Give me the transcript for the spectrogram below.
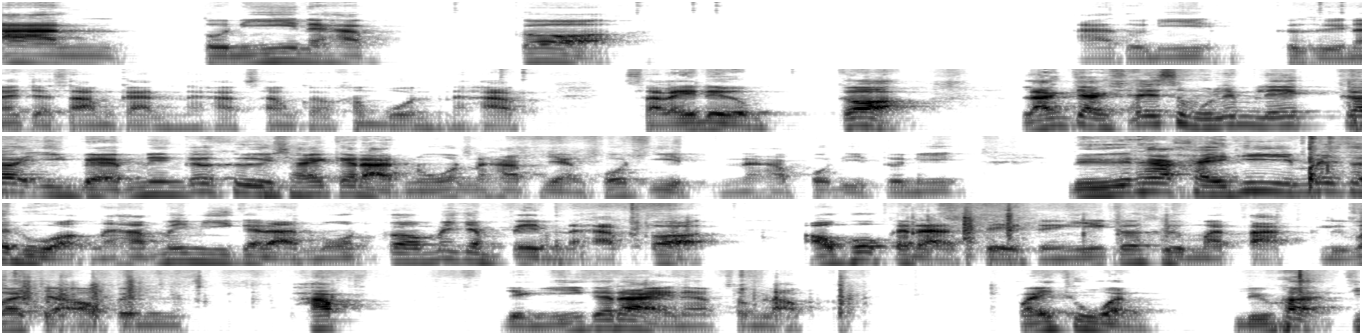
อ่านตัวนี้นะครับ ก็อ่าตัวนี้ก็คือน่าจะซ้ำกันนะครับซ้ำกับข้างบนนะครับสไลด์เดิม ก็หลังจากใช้สมุดเล่มเล็กก็อีกแบบหนึ่งก็คือใช้กระดาษโน้ตนะครับ อย่างโพสอิดนะครับโพสอิดตัวนี้ หรือถ้าใครที่ไม่สะดวกนะครับ ไม่มีกระดาษโน้ตก็ไม่จำเป็นนะครับ ก็เอาพวกกระดาษเศษอย่างนี้ก็คือมาตัด หรือว่าจะเอาเป็นพับอย่างนี้ก็ได้นะครับสำหรับไว้ทวน หรือว่าจ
